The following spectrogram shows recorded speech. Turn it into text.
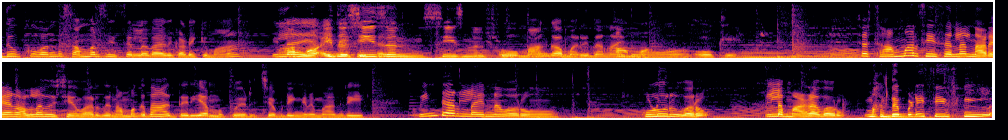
இதுக்கு வந்து சம்மர் சீசனில் தான் இது கிடைக்குமா? இல்லை இது சீசன் சீசனல் ஓ மாங்காய் மாதிரி தானே ஓகே சார் சம்மர் சீசனில் நிறைய நல்ல விஷயம் வருது. நமக்கு தான் அது தெரியாமல் போயிடுச்சு அப்படிங்கிற மாதிரி. விண்டரில் என்ன வரும்? குளிர் வரும். இல்லை மழை வரும். மற்றபடி சீசனில்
